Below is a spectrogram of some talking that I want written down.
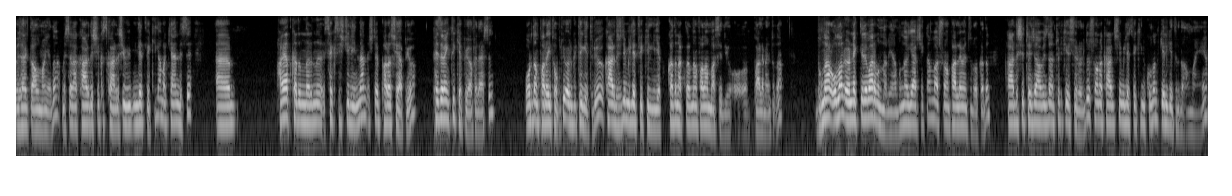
Özellikle Almanya'da. Mesela kardeşi, kız kardeşi bir milletvekili ama kendisi e, hayat kadınlarını seks işçiliğinden işte para şey yapıyor. Pezevenklik yapıyor affedersin. Oradan parayı topluyor, örgüte getiriyor. Kardeşi de milletvekilliği yapıp kadın haklarından falan bahsediyor o parlamentoda. Bunlar olan örnekleri var bunların yani. Bunlar gerçekten var şu an parlamentoda o kadın. Kardeşi tecavüzden Türkiye'ye sürüldü. Sonra kardeşini milletvekilliğini kullanıp geri getirdi Almanya'ya.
